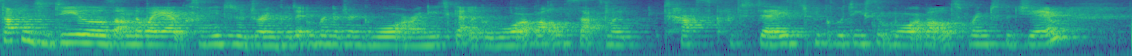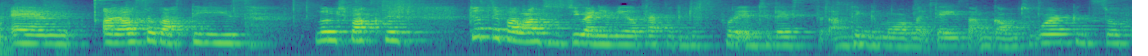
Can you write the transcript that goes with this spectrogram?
stopped into Dealz on the way out because I needed a drink. I didn't bring a drink of water. I need to get like a water bottle. So that's my task for today is to pick up a decent water bottle to bring to the gym. Um, I also got these lunch boxes. Just if I wanted to do any meal prep, I can just put it into this. I'm thinking more of like days that I'm going to work and stuff.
